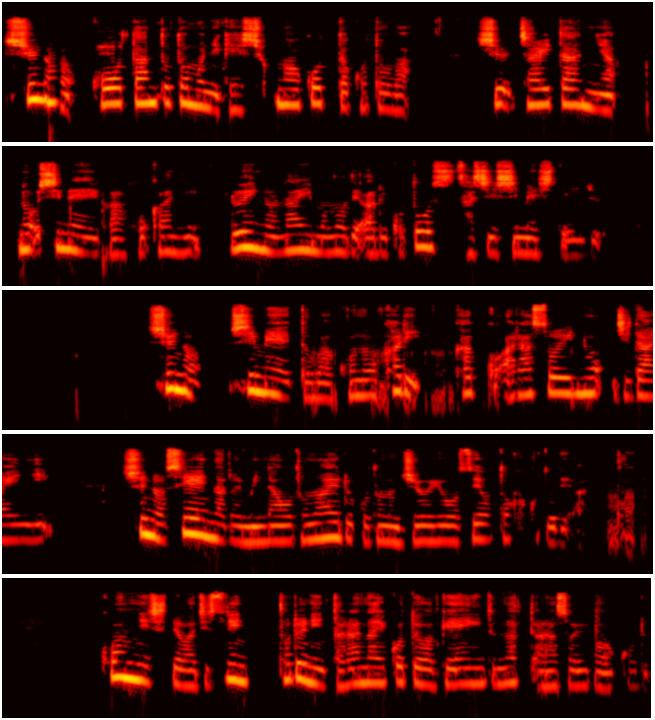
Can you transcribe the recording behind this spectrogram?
主の降誕とともに月食が起こったことは、主チャイタンニャの使命が他に類のないものであることを指し示している。主の使命とはこの狩り、かっこ争いの時代に、主の聖なる皆を唱えることの重要性を説くことであった。今日では実に取るに足らないことが原因となって争いが起こる。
